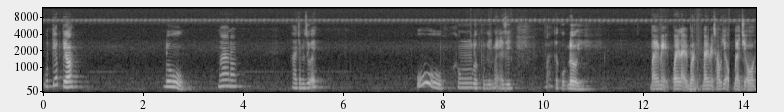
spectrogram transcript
U tiếp kìa. Đủ ma nó. Hai trăm rưỡi. U không được một cái mẹ gì. Vãi cả cuộc đời. Bay mẹ quay lại bẩn bay mẹ 6 triệu 7 triệu rồi.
